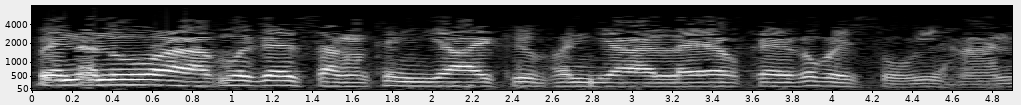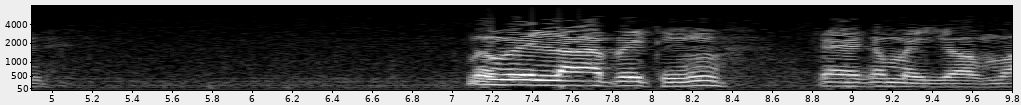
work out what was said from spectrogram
เป็นอนุว่าเมื่อแกสั่งท่านยายคือพัญญาแล้วแกก็ไปสู่วิหาร เมื่อเวลาไปถึงแกก็ไม่ยอมไหว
